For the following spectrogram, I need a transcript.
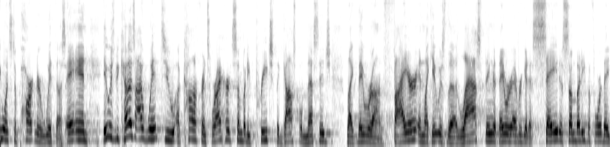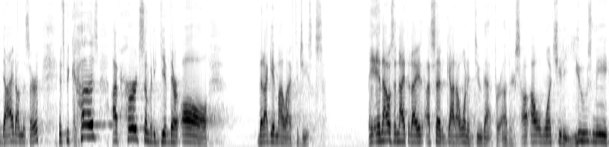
He wants to partner with us. And it was because I went to a conference where I heard somebody preach the gospel message like they were on fire and like it was the last thing that they were ever going to say to somebody before they died on this earth. It's because I've heard somebody give their all that I give my life to Jesus. And that was the night that I, I said, God, I want to do that for others. I, I want you to use me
